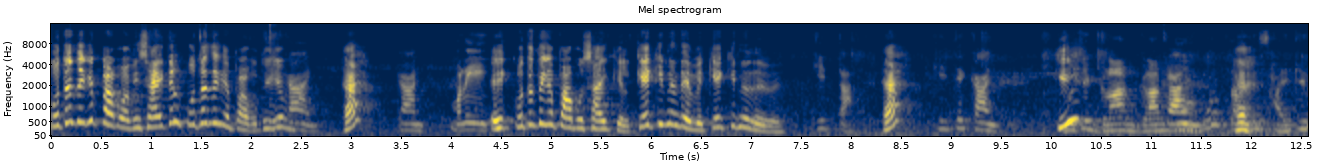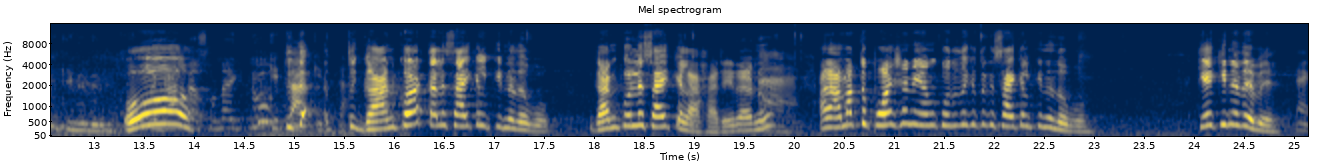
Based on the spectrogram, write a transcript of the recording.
কোথা থেকে পাবো? আমি সাইকেল কোথা থেকে পাবো? তুই যে হ্যাঁ? কান। মানে এই কোথা থেকে পাবো সাইকেল? কে কিনে দেবে? কে কিনে দেবে? কিতা হ্যাঁ? কিতে কান। কি? গান গান গান। করব তাহলে সাইকেল কিনে দেবে। ও! তুই গান কর তাহলে সাইকেল কিনে দেবো। গান করলে সাইকেল আহারে রানু। হ্যাঁ। আর আমার তো পয়সা নেই আমি কোথা থেকে তোকে সাইকেল কিনে দেবো? কে কিনে দেবে? হ্যাঁ,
